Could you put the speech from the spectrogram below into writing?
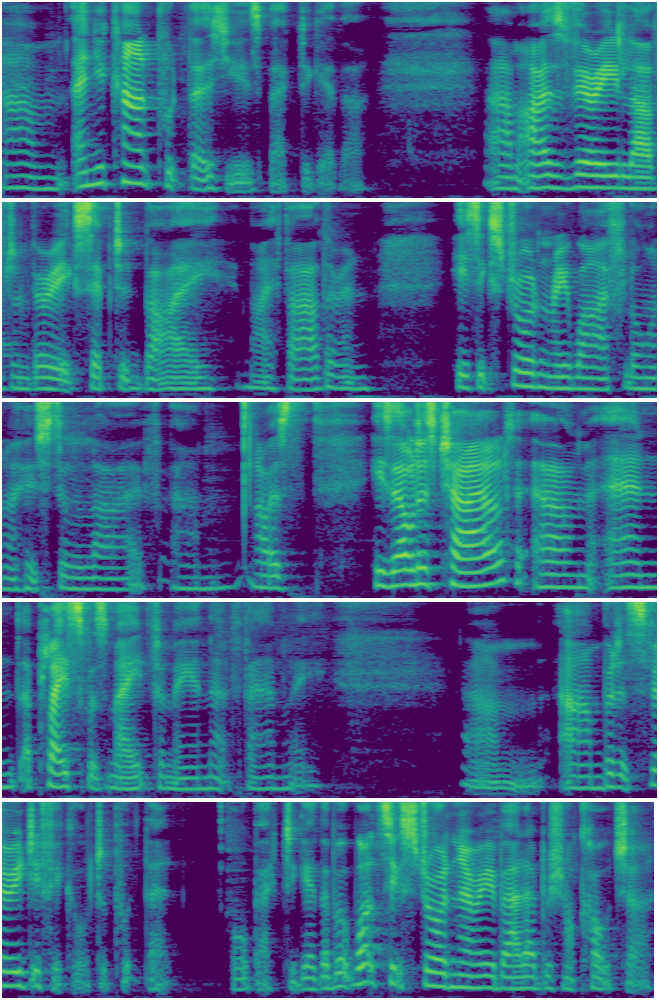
Um, and you can't put those years back together. Um, I was very loved and very accepted by my father and his extraordinary wife, Lorna, who's still alive. Um, I was his eldest child, um, and a place was made for me in that family. Um, um, but it's very difficult to put that all back together. But what's extraordinary about Aboriginal culture,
